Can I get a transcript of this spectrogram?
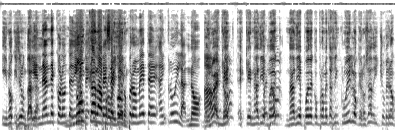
Y no quisieron Y darla. Hernández Colón te dijo, Nunca ¿usted, la usted se compromete a incluirla? No. Bueno, Ah, es, no. que, es que nadie, Pues puede, no. nadie puede comprometerse a incluir lo que no se ha dicho. Pero,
